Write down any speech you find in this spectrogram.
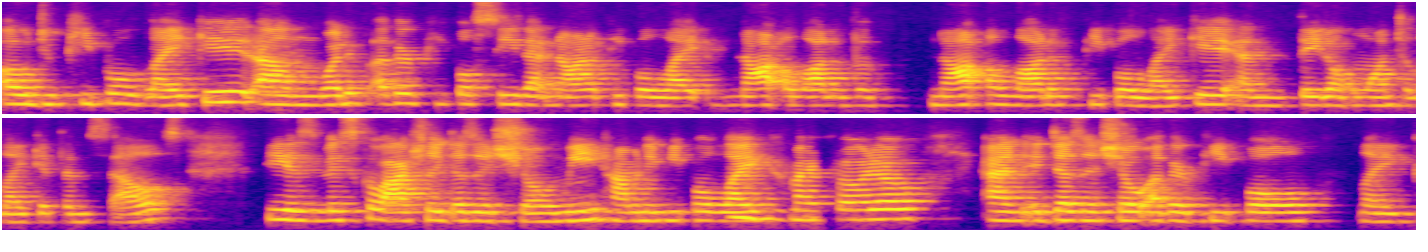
Oh, do people like it? Um, what if other people see that not a people like not a lot of the not a lot of people like it and they don't want to like it themselves? because VSCO actually doesn't show me how many people like mm-hmm. my photo and it doesn't show other people like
